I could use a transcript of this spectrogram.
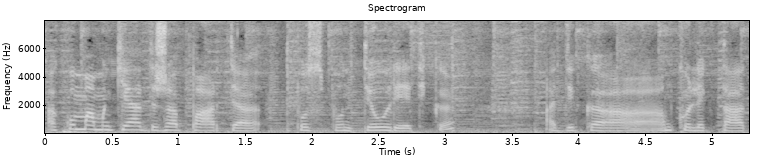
Acum am încheiat deja partea, pot spun, teoretică, adică am colectat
